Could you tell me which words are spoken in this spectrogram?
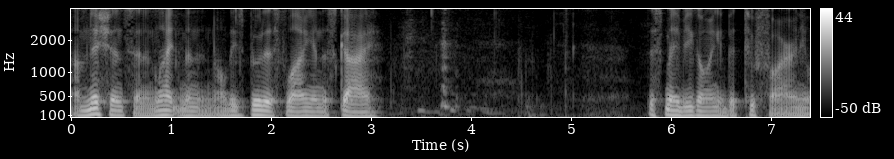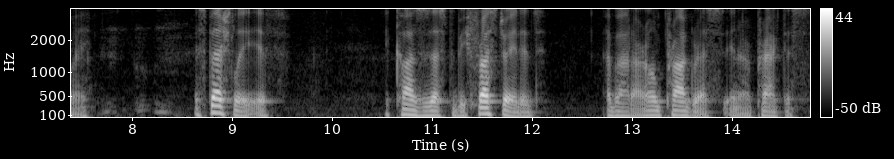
omniscience and enlightenment and all these Buddhas flying in the sky. this may be going a bit too far anyway, especially if it causes us to be frustrated about our own progress in our practice,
